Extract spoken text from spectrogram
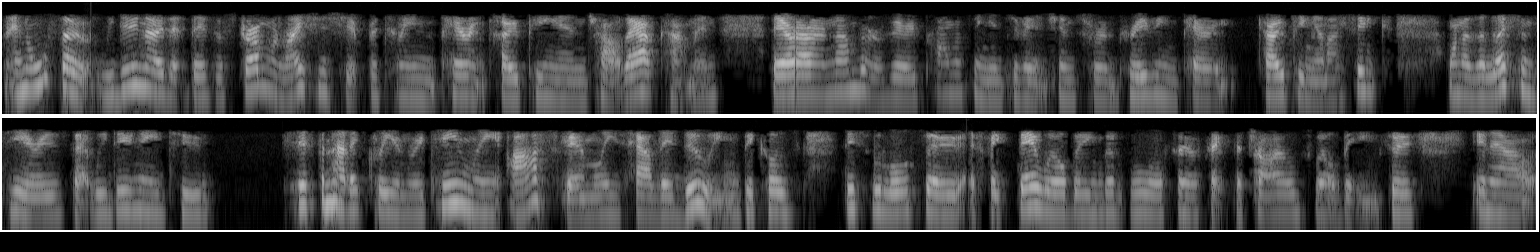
And also, we do know that there's a strong relationship between parent coping and child outcome, and there are a number of very promising interventions for improving parent coping. And I think one of the lessons here is that we do need to systematically and routinely ask families how they're doing because this will also affect their well-being but will also affect the child's well-being. So in our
